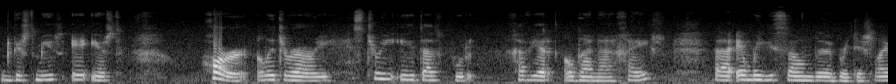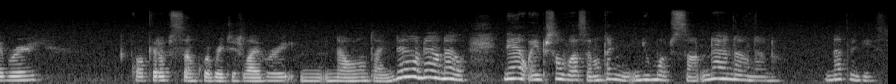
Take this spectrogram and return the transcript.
deste mês é este: Horror, a Literary Editado por Javier Aldana Reis. Uh, é uma edição da British Library qualquer opção com a British Library. Não, não tenho. Não, não, não. Não, é impressão vossa, não tenho nenhuma opção. Não, não, não, não. Nada disso.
